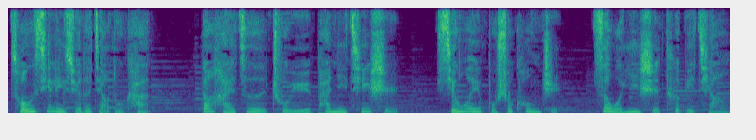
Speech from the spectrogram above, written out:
从心理学的角度看。当孩子处于叛逆期时，行为不受控制，自我意识特别强。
